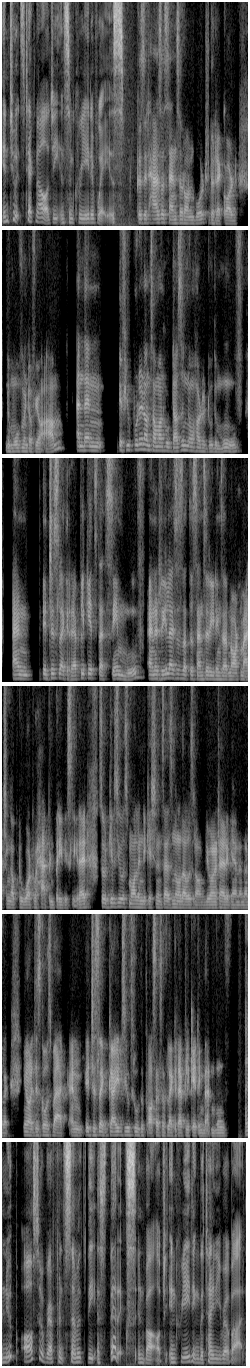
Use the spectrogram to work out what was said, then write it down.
into its technology in some creative ways. Because it has a sensor on board to record the movement of your arm. And then if you put it on someone who doesn't know how to do the move, and it just like replicates that same move and it realizes that the sensor readings are not matching up to what happened previously right so it gives you a small indication and says no that was wrong do you want to try it again and then like you know it just goes back and it just like guides you through the process of like replicating that move Anup also referenced some of the aesthetics involved in creating the tiny robot.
